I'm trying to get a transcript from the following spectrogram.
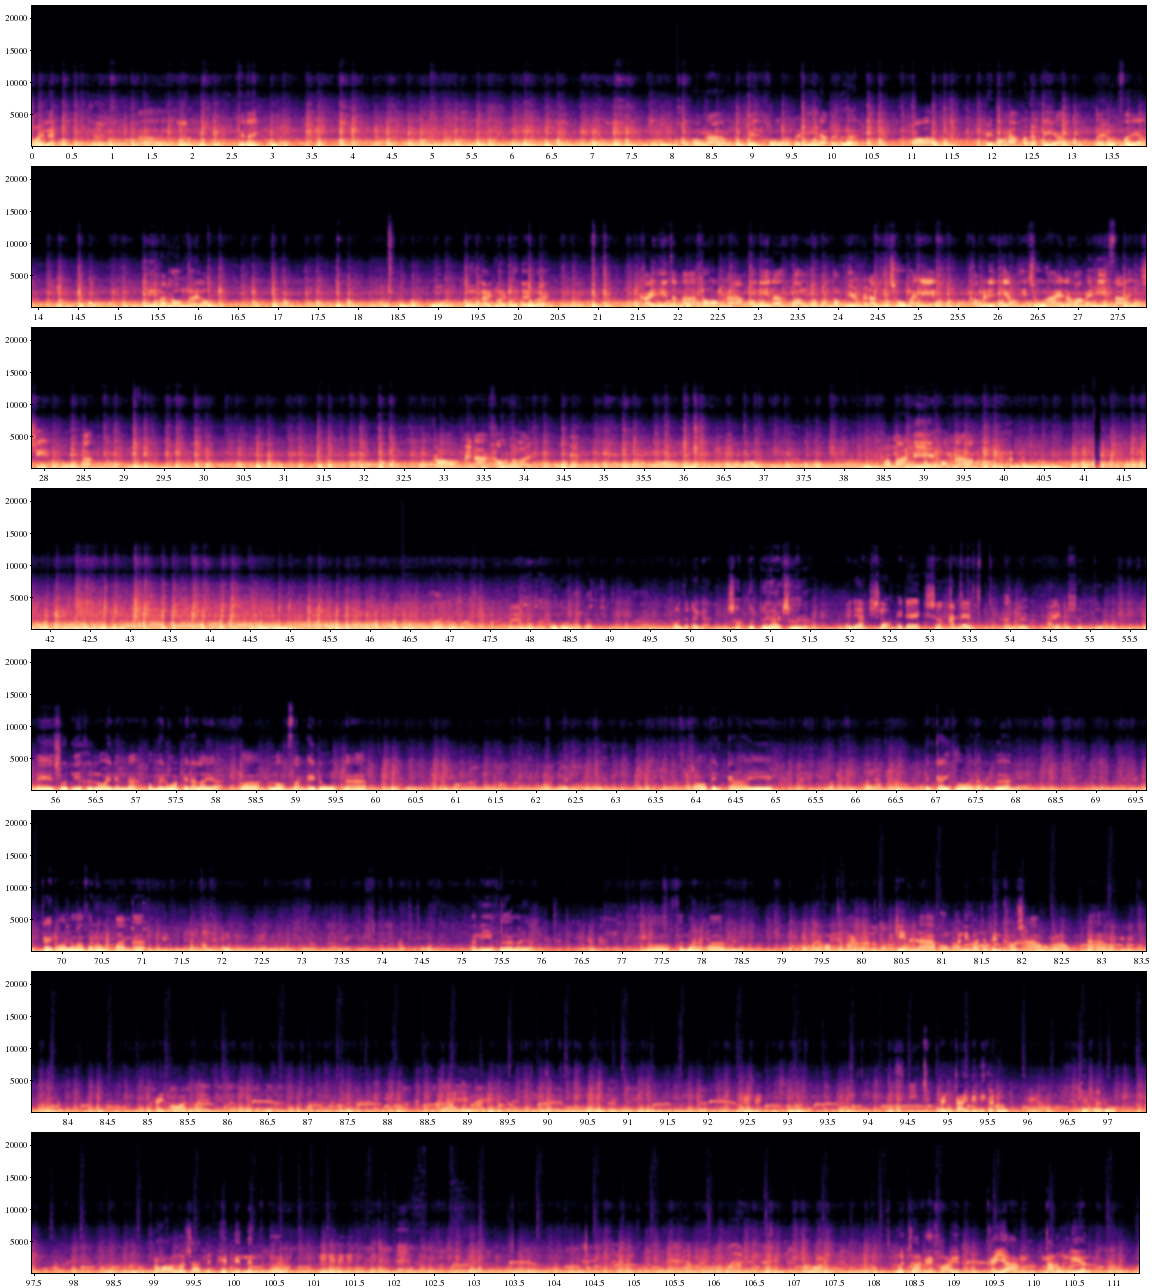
ทอยเล็ตอ่า แค่ไหนห้องน้ำเป็นโถแบบนี้นะเพื่อนๆ ก็เป็นห้องน้ำปกติอะในรถไฟอะมีพัดลมด้วยเหรอโอ้เปิดได้ด้วย เปิดได้ด้วย ใครที่จะมาเข้าห้องน้ำที่นี่นะ ต้องต้องเตรียมกระดาษทิชชู่มาเอง เขาไม่ได้เตรียมทิชชู่ให้ แล้วก็ไม่มีสายฉีดตูดนะก็ไม่น่าเข้าเท่าไหร่เหม็น ประมาณนี้ห้องน้ำโคโดนาก็ কত টাকা সত্তর টাকা একশো টাকা এটা একশো এটা একশো হান্ড্রেড ฮันเดร আর এটা সত্তর นี่ชุดนี้คือร้อยหนึ่งนะ ผมไม่รู้ว่าเป็นอะไรอ่ะ ก็ลองสั่งให้ดูนะฮะ อ๋อ เป็นไก่ เป็นไก่ทอดนะเพื่อนๆ ไก่ทอดแล้วก็ขนมปังฮะ อันนี้คืออะไรอะเนาะขนมปังเดี๋ยวผมจะมากินนะครับผม อันนี้ก็จะเป็นข้าวเช้าของเรานะฮะ ไก่ทอด เป็นไก่ไม่มีกระดูกช่วยกระดูก แล้วก็รสชาติเผ็ดๆนิดนึงเพื่อนๆอร่อย รสชาติคล้ายๆไก่ย่างหน้าโรงเรียน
